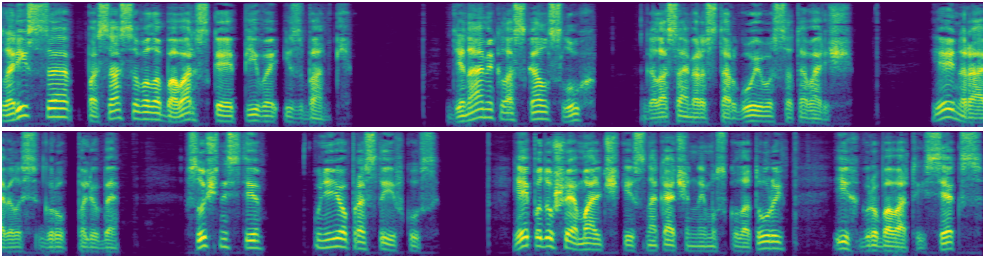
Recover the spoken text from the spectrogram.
Кларисса посасывала баварское пиво из банки. Динамик ласкал слух голосами Расторгуева сотоварища. Ей нравилась группа Любе. В сущности, у нее простые вкусы. Ей по душе мальчики с накачанной мускулатурой, их грубоватый секс,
